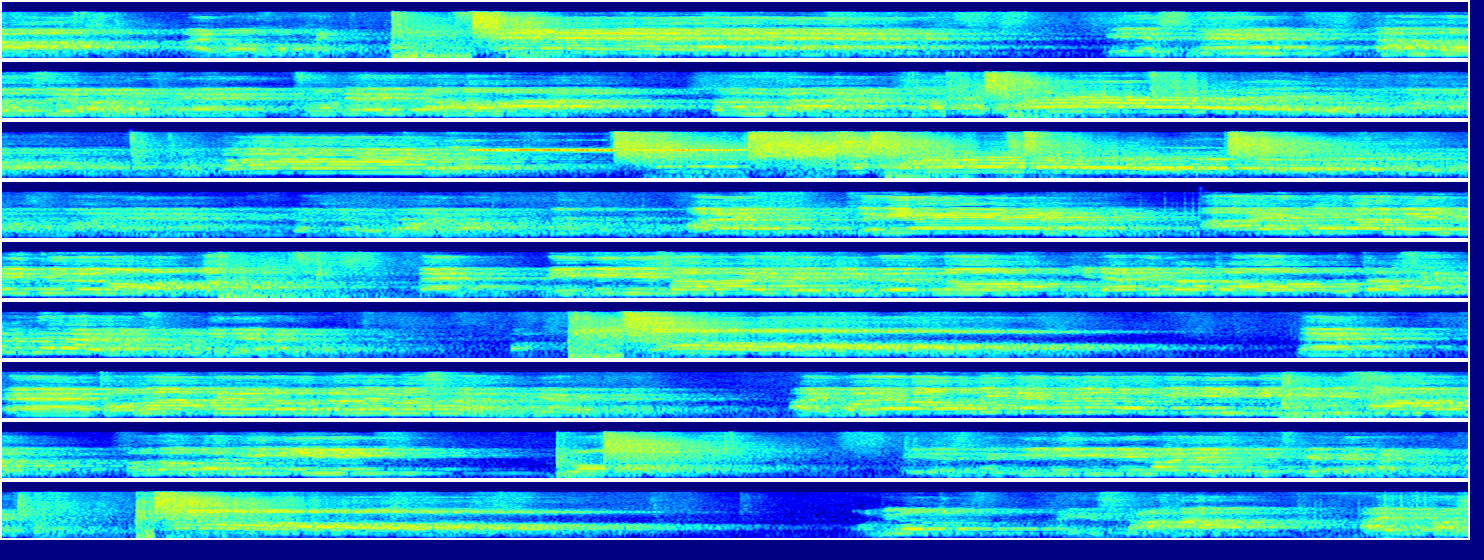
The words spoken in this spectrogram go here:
はいどうぞ。はい。えー、いいですね。ちゃんと打つように、えー、固定打った方は下向かない。下向かない。そうだもう一回うまい。ね君たちはうまい。わはい。次相手が面に来るのね右にさばい。て自分の左肩を打たせるぐらいのつもりではいどうぞおーねえー止まってると打たれますから振り上げてはいこれが降りてくるときに右にさばくその時にどういいですねギリギリまで引きつけてはいどう。ぞはい。おお見事。はいいいですか。はい行きましょう。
